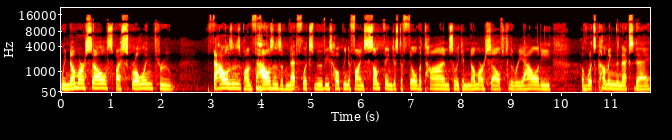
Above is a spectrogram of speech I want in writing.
We numb ourselves by scrolling through thousands upon thousands of Netflix movies, hoping to find something just to fill the time so we can numb ourselves to the reality of what's coming the next day.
